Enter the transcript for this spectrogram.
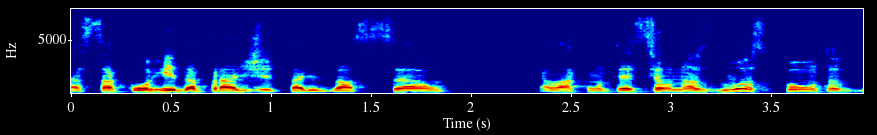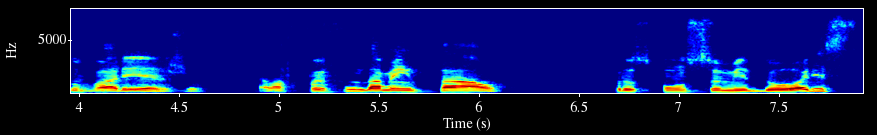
essa corrida para a digitalização, ela aconteceu nas duas pontas do varejo. Ela foi fundamental para os consumidores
